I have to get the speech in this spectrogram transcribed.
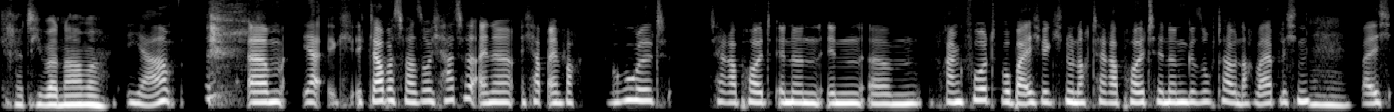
Kreativer Name. Ja, ähm, ja, ich, ich glaube, es war so, ich hatte eine, ich habe einfach gegoogelt TherapeutInnen in ähm, Frankfurt, wobei ich wirklich nur nach TherapeutInnen gesucht habe, nach weiblichen Mhm. weil ich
